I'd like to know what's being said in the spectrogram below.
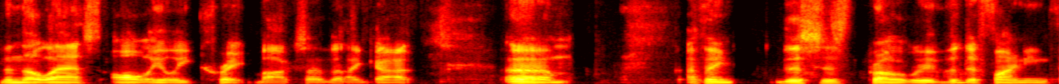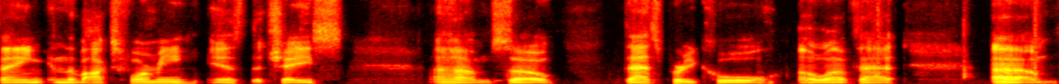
than the last all elite crate box that I got. Um, I think this is probably the defining thing in the box for me is the chase. Um, so that's pretty cool. I love that. Um,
